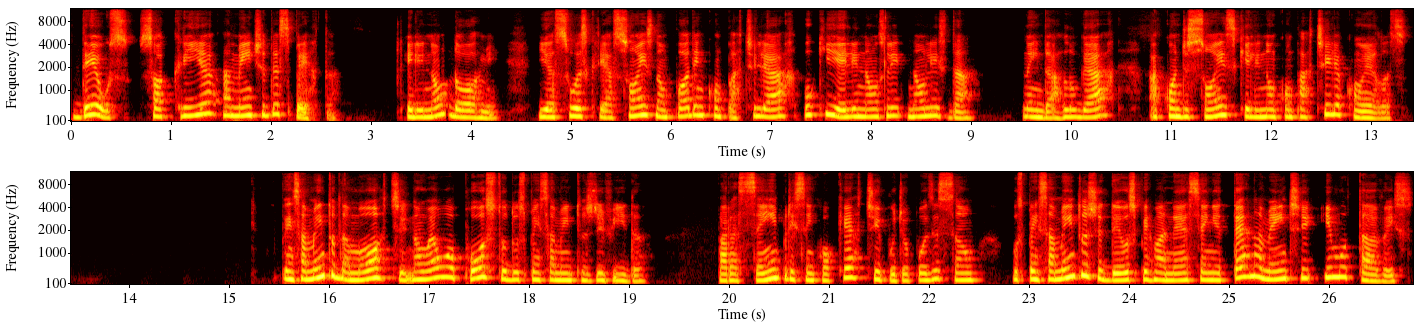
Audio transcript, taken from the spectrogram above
Deus só cria a mente desperta. Ele não dorme e as suas criações não podem compartilhar o que ele não, não lhes dá, nem dar lugar a condições que ele não compartilha com elas. O pensamento da morte não é o oposto dos pensamentos de vida. Para sempre, sem qualquer tipo de oposição, os pensamentos de Deus permanecem eternamente imutáveis,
